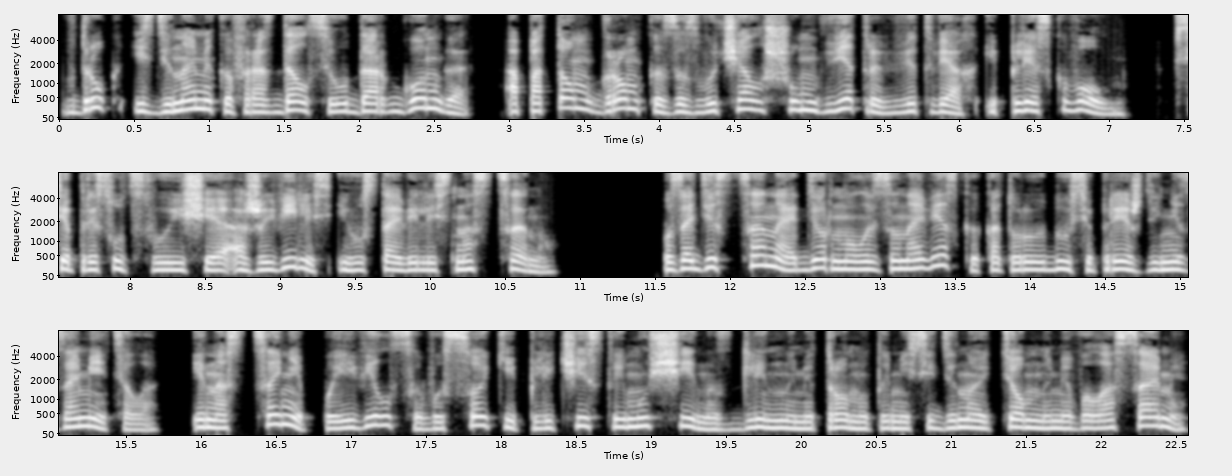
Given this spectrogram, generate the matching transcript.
Вдруг из динамиков раздался удар гонга, а потом громко зазвучал шум ветра в ветвях и плеск волн. Все присутствующие оживились и уставились на сцену. Позади сцены отдернулась занавеска, которую Дуся прежде не заметила, и на сцене появился высокий плечистый мужчина с длинными тронутыми сединой темными волосами,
